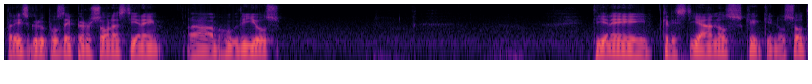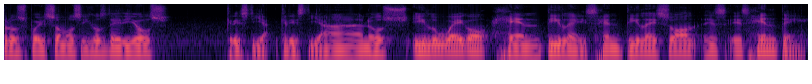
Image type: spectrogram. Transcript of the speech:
tres grupos de personas. Tienen um, judíos, tiene cristianos que, nosotros pues somos hijos de Dios, cristianos y luego gentiles. Gentiles son, es, es gente,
